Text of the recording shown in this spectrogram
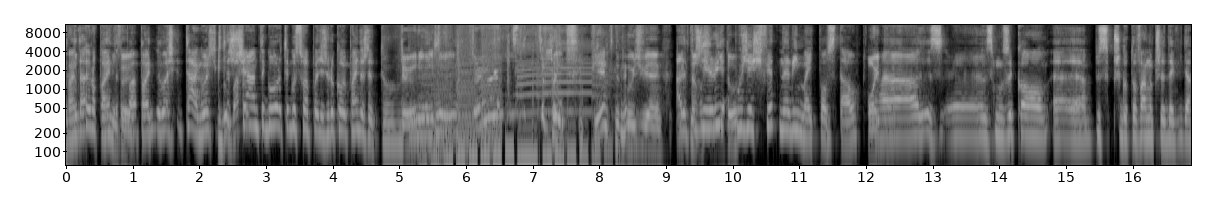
Pamięta, pamięta, pa, pa, właśnie, tak, właśnie też chciałem tego, tego słowa powiedzieć, rokowy, pamiętasz, że... Piękny był dźwięk. Ale później, później świetny remake powstał Oj, tak. e, z, e, z muzyką e, z, przygotowaną przez Davida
